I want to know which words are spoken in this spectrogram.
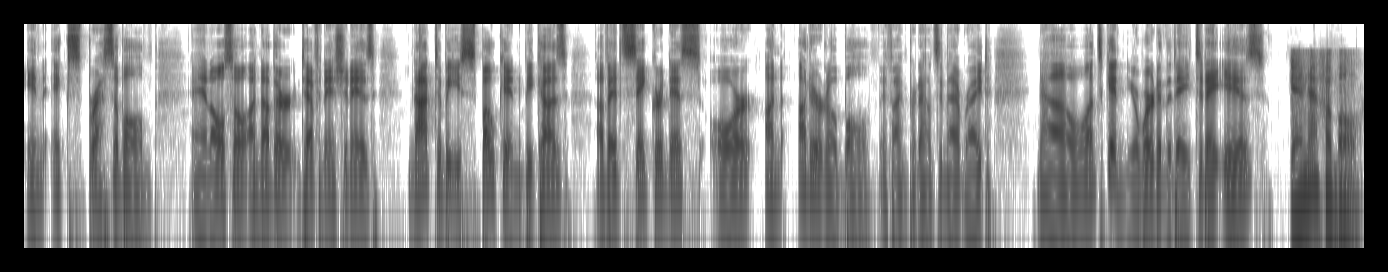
inexpressible. And also, another definition is not to be spoken because of its sacredness or unutterable, if I'm pronouncing that right. Now, once again, your word of the day today is Ineffable.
